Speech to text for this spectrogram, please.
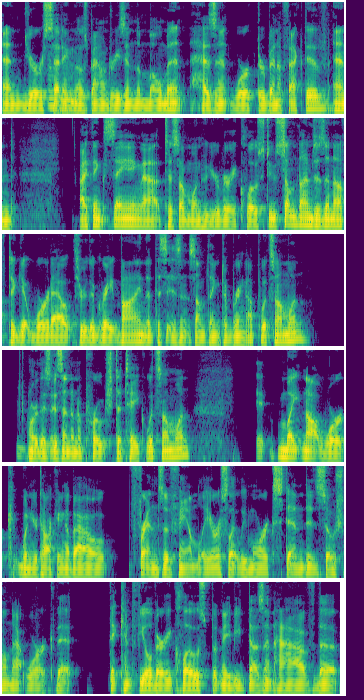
and you're setting mm-hmm. those boundaries in the moment hasn't worked or been effective. And I think saying that to someone who you're very close to sometimes is enough to get word out through the grapevine that this isn't something to bring up with someone or this isn't an approach to take with someone it might not work when you're talking about friends of family or a slightly more extended social network that that can feel very close but maybe doesn't have the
